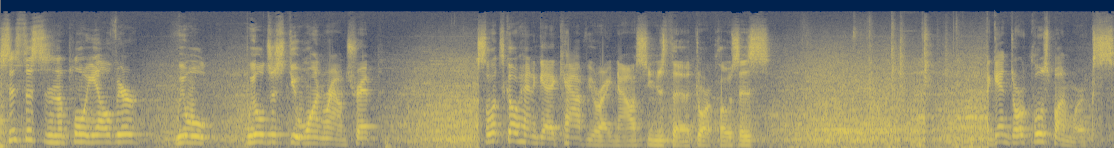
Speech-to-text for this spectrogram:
Since this is an employee elevator, we will, we will just do one round trip. So let's go ahead and get a cab view right now as soon as the door closes. Again, door close button works.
